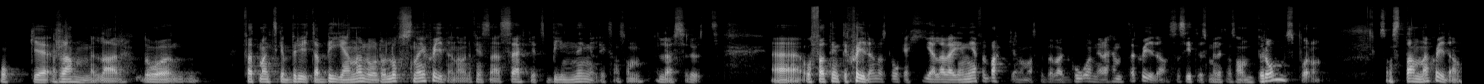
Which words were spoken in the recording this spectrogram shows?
och uh, ramlar, då, för att man inte ska bryta benen då, då lossnar ju skidorna och det finns en säkerhetsbindning liksom, som löser ut. Eh, och för att inte skidan ska åka hela vägen ner för backen och man ska behöva gå ner och hämta skidan så sitter det som en liten sån broms på den som stannar skidan.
